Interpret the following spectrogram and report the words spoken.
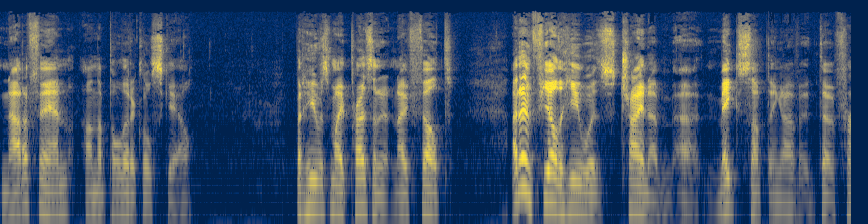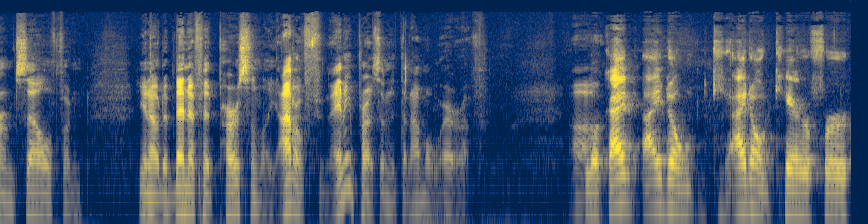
not a fan on the political scale, but he was my president, and I felt, I didn't feel he was trying to uh, make something of it uh, for himself and, you know, to benefit personally. I don't, any president that I'm aware of. Look, I I don't I don't care for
